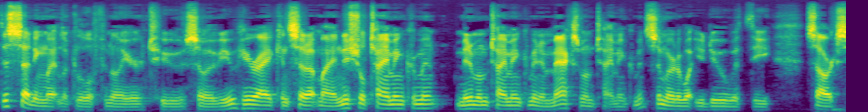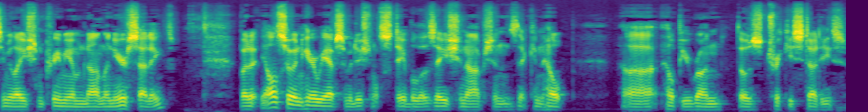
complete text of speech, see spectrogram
this setting might look a little familiar to some of you. Here I can set up my initial time increment, minimum time increment, and maximum time increment, similar to what you do with the SolidWorks Simulation Premium nonlinear settings. But also in here we have some additional stabilization options that can help uh, help you run those tricky studies.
